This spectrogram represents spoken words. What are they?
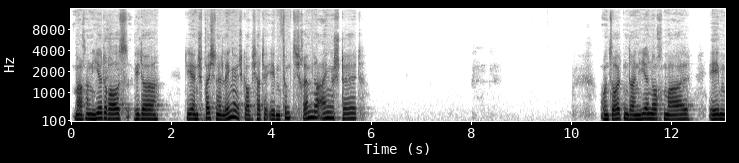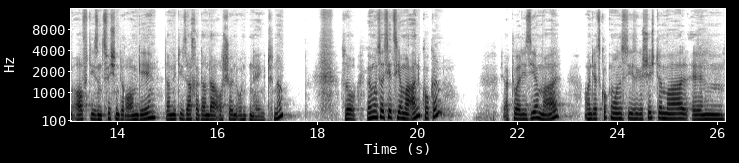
machen hier draus wieder die entsprechende Länge. Ich glaube, ich hatte eben 50 Ränder eingestellt. Und sollten dann hier nochmal eben auf diesen Zwischenraum gehen, damit die Sache dann da auch schön unten hängt. Ne? So, wenn wir uns das jetzt hier mal angucken, ich aktualisiere mal, Und jetzt gucken wir uns diese Geschichte mal im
